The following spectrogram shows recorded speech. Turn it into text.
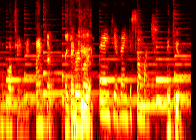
blockchain week. Thank you. Thank you very you. much. Thank you. Thank you so much. Thank you.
